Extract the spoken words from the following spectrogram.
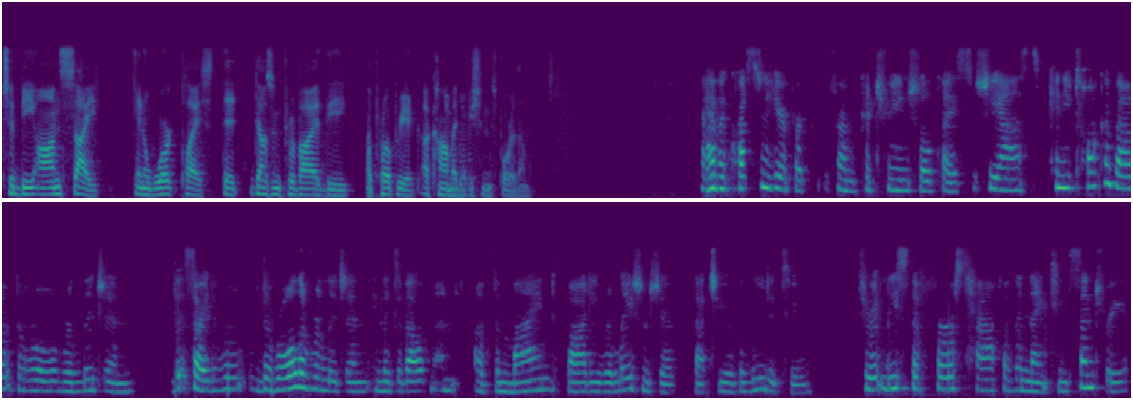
to be on site in a workplace that doesn't provide the appropriate accommodations for them. I have a question here for, from Katrine Schultheiss. She asks, can you talk about the role of religion, the, sorry, the, the role of religion in the development of the mind-body relationship that you have alluded to? Through at least the first half of the 19th century,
